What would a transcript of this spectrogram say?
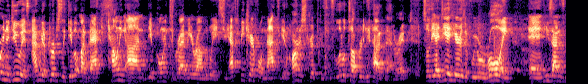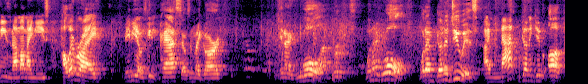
We're gonna do is I'm gonna purposely give up my back, counting on the opponent to grab me around the waist. You have to be careful not to get harness gripped because it's a little tougher to get out of that, all right? So the idea here is if we were rolling and he's on his knees and I'm on my knees, however I, maybe I was getting passed, I was in my guard, and I roll on purpose. When I roll, what I'm gonna do is I'm not gonna give up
